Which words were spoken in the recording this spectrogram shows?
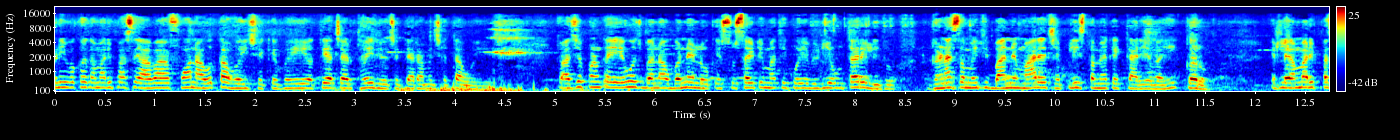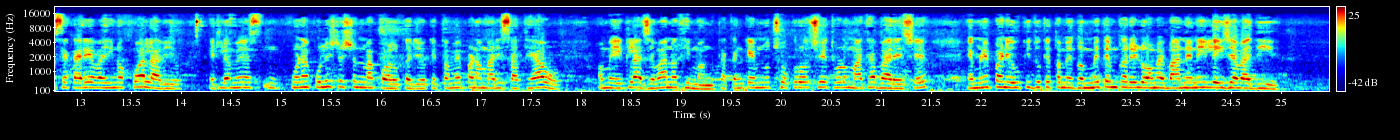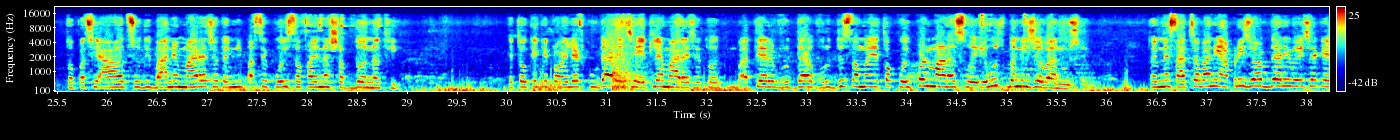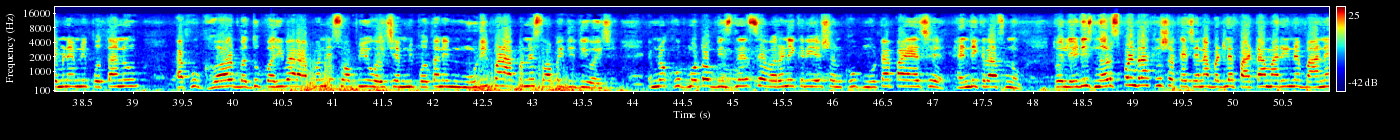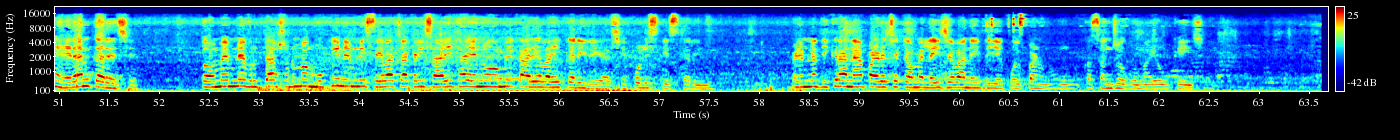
ઘણી વખત અમારી પાસે આવા ફોન આવતા હોય છે કે ભાઈ, અત્યાચાર થઈ રહ્યો છે ત્યારે અમે જતા હોઈએ છીએ. તો આજે પણ કંઈ એવો જ બનાવ બનેલો કે સોસાયટીમાંથી કોઈએ વીડિયો ઉતારી લીધો. ઘણા સમયથી બાને મારે છે, પ્લીઝ તમે કંઈક કાર્યવાહી કરો. એટલે અમારી પાસે કાર્યવાહીનો કોલ આવ્યો. એટલે અમે પુણા પોલીસ સ્ટેશનમાં કોલ કર્યો કે તમે પણ અમારી સાથે આવો. અમે એકલા જવા નથી માંગતા. કારણ કે એમનો છોકરો છે, થોડો માથા ભારે છે. એમણે પણ એવું કીધું કે તમે ગમે તેમ કરી લો, અમે બાને નહીં લઈ જવા દઈએ. તો પછી આ હદ સુધી બાને મારે છે તો એમની પાસે કોઈ સફાઈના શબ્દો નથી. એ તો કે ટોયલેટ કુડાડે છે, એટલે મારે છે. તો અત્યારે વૃદ્ધા, વૃદ્ધ સમયે તો કોઈ પણ માણસ હોય, એવું જ બની જવાનું છે. તો એમને સાચવવાની આપણી જવાબદારી હોય છે કે એમણે એમની પોતાનું આખું ઘર, બધું પરિવાર આપણને સોંપ્યું હોય છે. એમની પોતાની મૂડી પણ આપણને સોંપી દીધી હોય છે. એમનો ખૂબ મોટો બિઝનેસ છે, વરણી ક્રિએશન ખૂબ મોટા પાયે છે હેન્ડીક્રાફ્ટનું તો લેડીઝ નર્સ પણ રાખી શકે છે, એના બદલે પાટા મારીને બાને હેરાન કરે છે. તો અમે એમને વૃદ્ધાશ્રમમાં મૂકીને એમની સેવા ચાકરી સારી થાય એનો અમે કાર્યવાહી કરી રહ્યા છીએ, પોલીસ કેસ કરીને. પણ એમના દીકરા ના પાડે છે કે અમે લઈ જવા નહીં દઈએ કોઈ પણ સંજોગોમાં એવું કહે છે.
